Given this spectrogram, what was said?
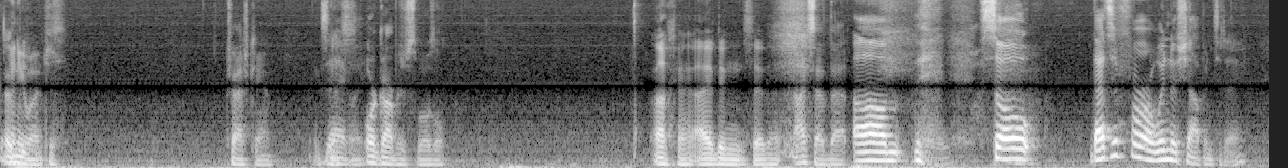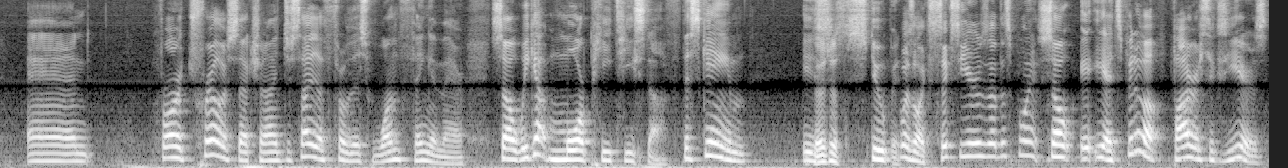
Okay, Anyway. just Trash can Exactly. or garbage disposal. okay. I didn't say that. I said that. Um, so that's it for our window shopping today, and for our trailer section, I decided to throw this one thing in there. So we got more PT stuff. This game is There's just- stupid. What was it like six years at this point? So it, yeah, it's been about five or six years.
